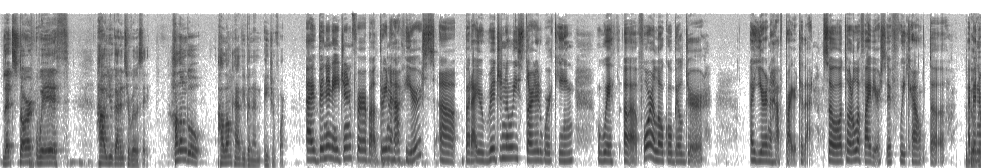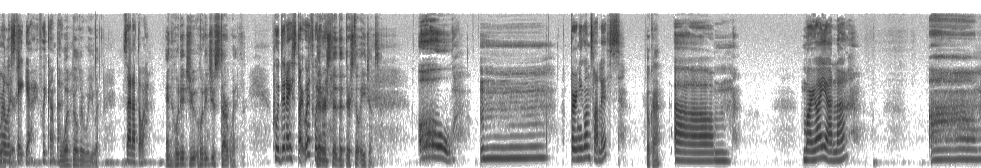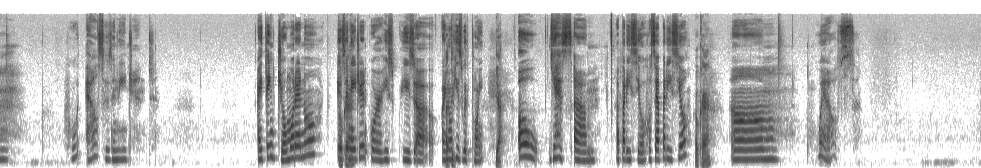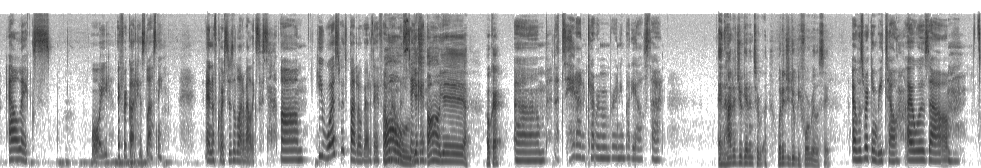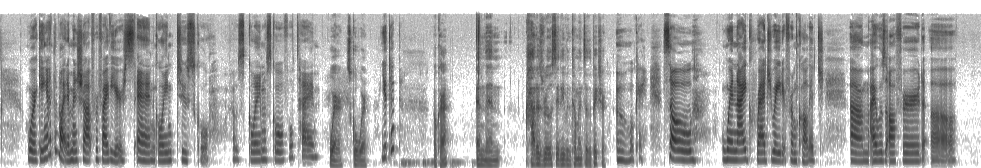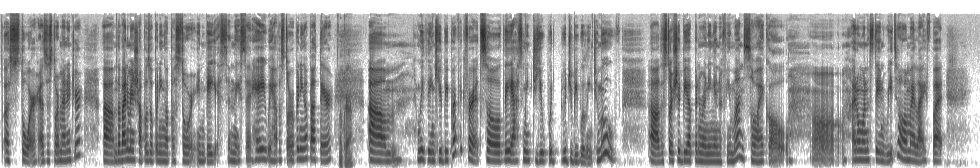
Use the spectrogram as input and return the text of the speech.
let's start with how you got into real estate. How long ago how long have you been an agent for? I've been an agent for about three and a half years, uh, but I originally started working with uh, for a local builder a year and a half prior to that. So a total of five years if we count the. The I've been in real years. estate, yeah, if we count that. What builder were you with? Saratoga. And who did you who did you start with? Who did I start with? What That are still that they're still agents. Oh, mm, Bernie Gonzalez, Okay. um, Mario Ayala. Um, who else is an agent? I think Joe Moreno is an agent, or he's he's. Uh, I know think- he's with Point. Yeah. Oh yes, um, Aparicio, Jose Aparicio. Okay. Um, who else? Alex. Oi, I forgot his last name. And of course, there's a lot of Alexes. Um, he was with Palo Verde, if I'm not Oh yes. Oh yeah, yeah, yeah. Okay. Um, that's it. I can't remember anybody else that. And how did you get into what did you do before real estate? I was working retail. I was um, working at the vitamin shop for five years and going to school. I was going to school full time. Where? School where? UTEP. Okay. And then how does real estate even come into the picture? Oh, okay. So when I graduated from college, um, I was offered a, a store as a store manager. Um, the vitamin shop was opening up a store in Vegas, and they said, "Hey, we have a store opening up out there. Okay. We think you'd be perfect for it." So they asked me, "Do you would would you be willing to move?" Uh, the store should be up and running in a few months. So I go, oh, I don't want to stay in retail all my life, but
